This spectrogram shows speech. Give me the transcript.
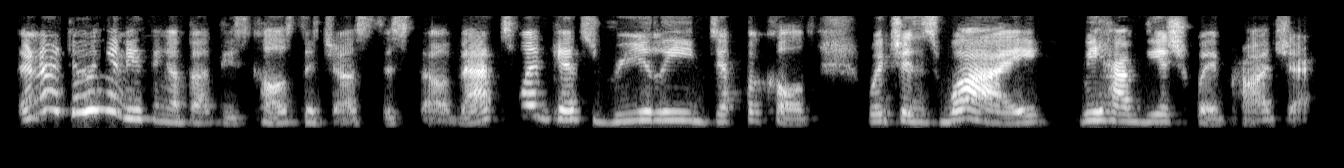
They're not doing anything about these calls to justice, though. That's what gets really difficult, which is why we have the Iskweu Project.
